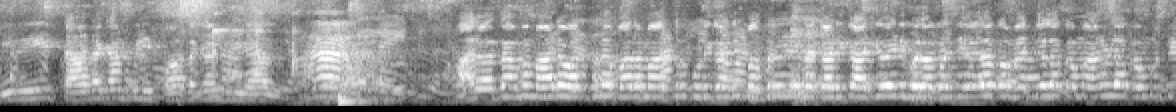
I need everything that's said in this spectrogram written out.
ఇది టాటా కంపెనీ పాత కంపెనీ కాదు. పార్వతమ్మ మాట పడుతున్న పరమాత్మ కుడి కానీ బసరు నిన్న కడికి పెట్టి ఒక జీవలోక మధ్యలో ఒక మానులో ఒక బుద్ధి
